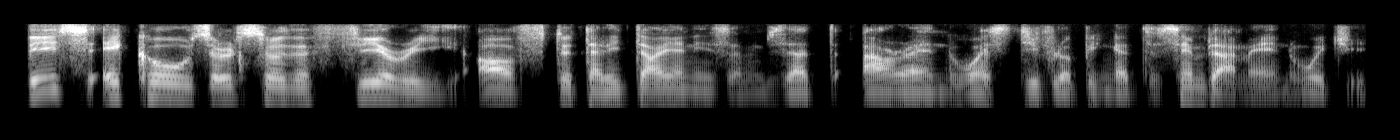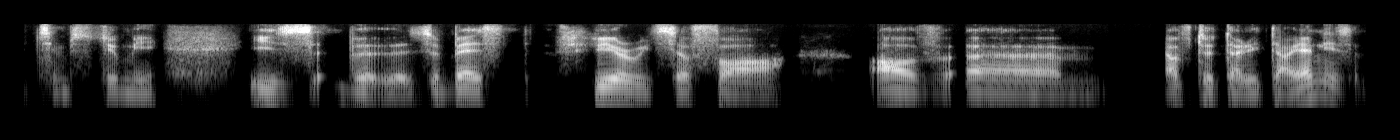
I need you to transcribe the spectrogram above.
this echoes also the theory of totalitarianism that Arendt was developing at the same time, and which it seems to me is the, the best theory so far of, um, of totalitarianism.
